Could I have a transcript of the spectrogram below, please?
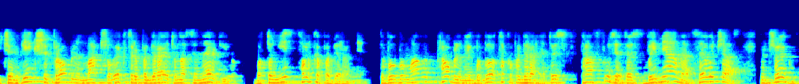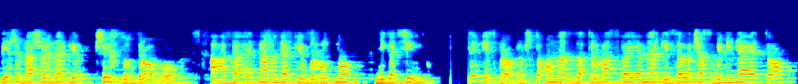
I czym większy problem ma człowiek, który pobiera u nas energię, bo to nie jest tylko pobieranie. To byłby mały problem, jakby było tylko pobieranie. To jest transfuzja, to jest wymiana cały czas. Ten człowiek bierze naszą energię czystą, zdrową, a daje nam energię brudną, negatywną. Tym jest problem, że to on nas zatruwa swojej energii, cały czas wymienia to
